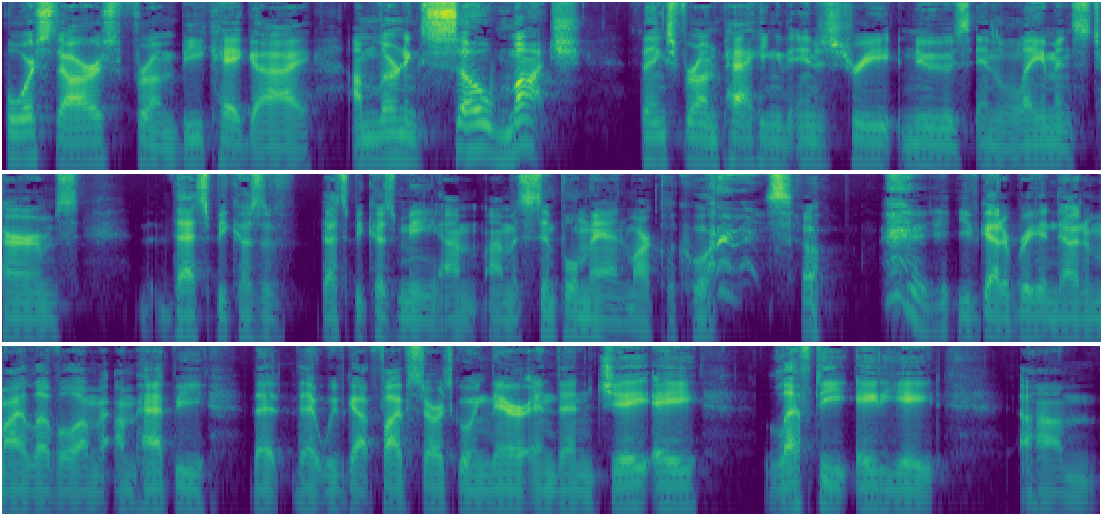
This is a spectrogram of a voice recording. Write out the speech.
Four stars from BK Guy. I'm learning so much. Thanks for unpacking the industry news in layman's terms. That's because of that's because me. I'm I'm a simple man, Mark LaCour. so you've got to bring it down to my level. I'm I'm happy that that we've got five stars going there, and then J A Lefty eighty eight. Um,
